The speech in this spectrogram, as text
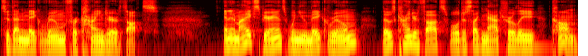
to then make room for kinder thoughts. And in my experience, when you make room, those kinder thoughts will just like naturally come.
